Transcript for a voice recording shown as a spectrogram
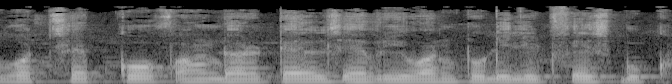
WhatsApp co-founder tells everyone to delete Facebook.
